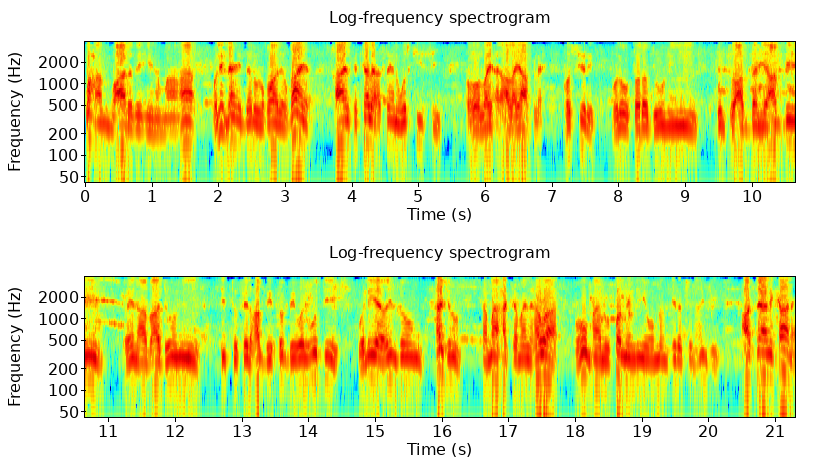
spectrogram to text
waxaan mucaaradahina maaha. Walilahi darulqaadi qaay qaayilka kale asagana warkiisii oo la yaab leh oo siri walaw taraduni kuntu cabdan licabdihim wain abcaduni situ fi lhabi xubi walwudi waliya cindahum hajrun kama xakama alhawa wahum ahlu fadlin li wamanzilatun cindi. Casani kane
